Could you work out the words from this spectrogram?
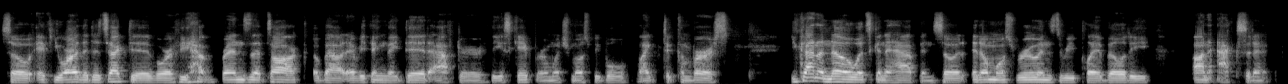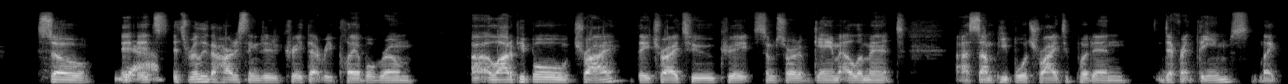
So if you are the detective, or if you have friends that talk about everything they did after the escape room, which most people like to converse, you kind of know what's going to happen. So it, it almost ruins the replayability on accident. So it, yeah. it's it's really the hardest thing to do to create that replayable room. Uh, a lot of people try. They try to create some sort of game element uh, some people try to put in different themes, like,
